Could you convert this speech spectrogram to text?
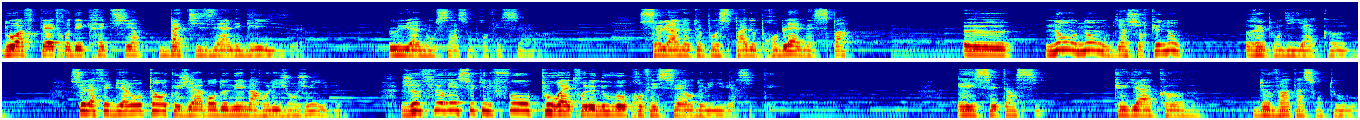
doivent être des chrétiens baptisés à l'église, lui annonça son professeur. Cela ne te pose pas de problème, n'est-ce pas? Euh, non, non, bien sûr que non, répondit Yaakov. Cela fait bien longtemps que j'ai abandonné ma religion juive. Je ferai ce qu'il faut pour être le nouveau professeur de l'université. Et c'est ainsi que Yaakov devint à son tour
